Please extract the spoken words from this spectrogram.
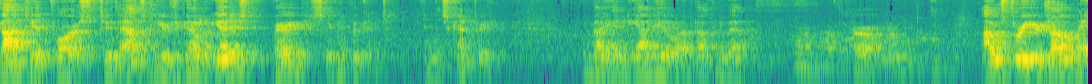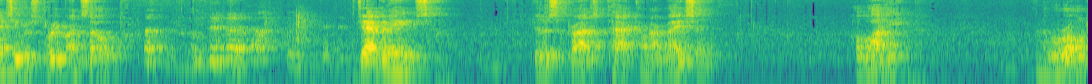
God did for us 2,000 years ago, but yet it's very significant in this country. Anybody have any idea what I'm talking about? I was three years old, Nancy was three months old. Japanese did a surprise attack on our base in Hawaii. And the world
